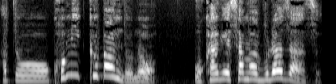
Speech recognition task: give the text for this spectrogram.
あと、コミックバンドのおかげさまブラザーズ。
